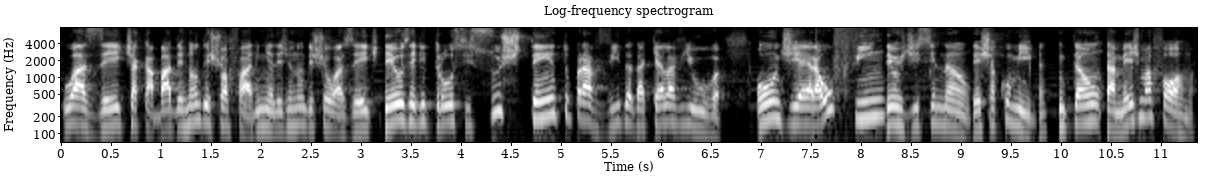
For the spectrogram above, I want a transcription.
o azeite acabar, Deus não deixou a farinha, Deus não deixou o azeite. Deus ele trouxe sustento para a vida daquela viúva, onde era o fim. Deus disse não, deixa comigo. Né? Então, da mesma forma,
